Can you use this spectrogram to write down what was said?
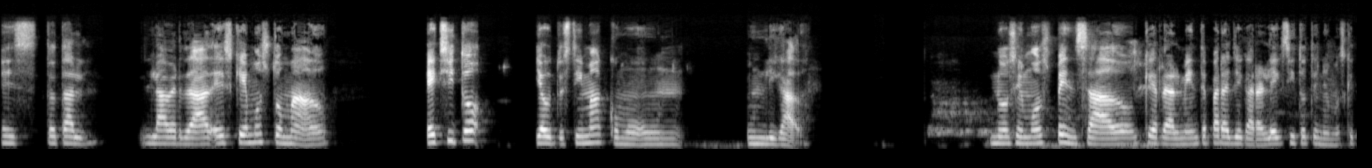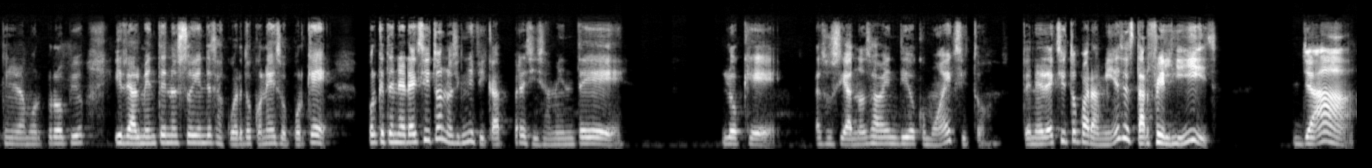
Es total. La verdad es que hemos tomado éxito y autoestima como un, un ligado. Nos hemos pensado que realmente para llegar al éxito tenemos que tener amor propio y realmente no estoy en desacuerdo con eso. ¿Por qué? Porque tener éxito no significa precisamente lo que la sociedad nos ha vendido como éxito. Tener éxito para mí es estar feliz. Ya,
